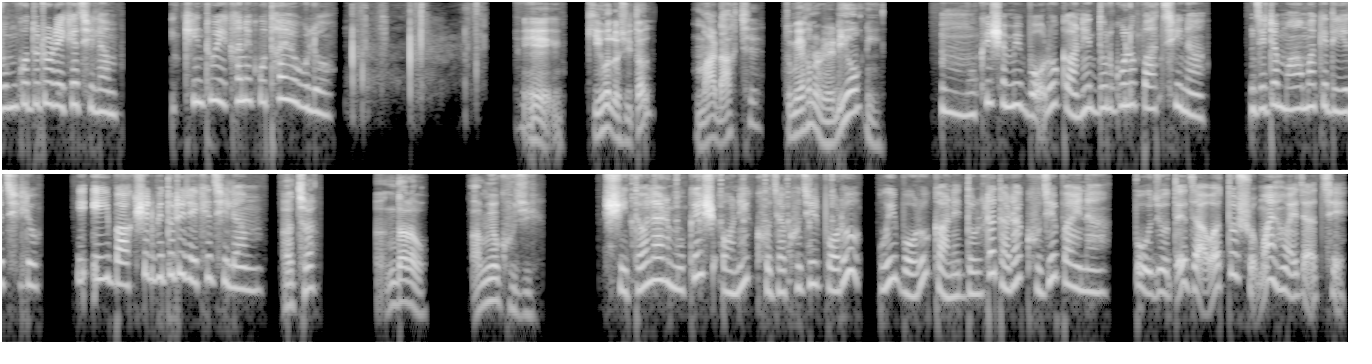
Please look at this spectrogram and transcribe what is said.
ঝুমকো দুটো রেখেছিলাম কিন্তু এখানে কোথায় ওগুলো? এ কি হলো শীতল? মা ডাকছে তুমি এখনও রেডি হওনি? মুকেশ আমি বড় কানের দুলগুলো পাচ্ছি না যেটা মা আমাকে দিয়েছিল এই বাক্সের ভিতরে রেখেছিলাম। আচ্ছা দাঁড়াও আমিও খুঁজি। শীতল আর মুকেশ অনেক খোঁজাখুঁজির পরও ওই বড় কানের দুলটা তারা খুঁজে পায় না। পুজোতে যাওয়ার তো সময় হয়ে যাচ্ছে।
